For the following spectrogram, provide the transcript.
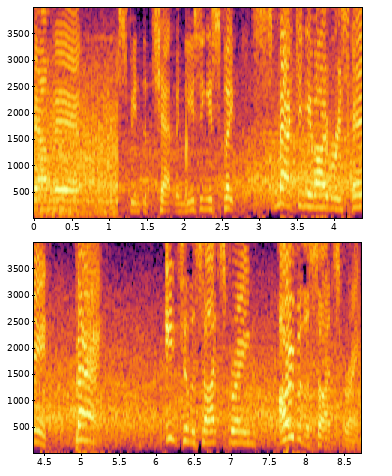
down there. Spin to Chapman using his feet, smacking him over his head. Bang! Into the side screen, over the side screen.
